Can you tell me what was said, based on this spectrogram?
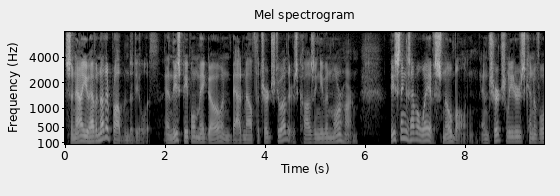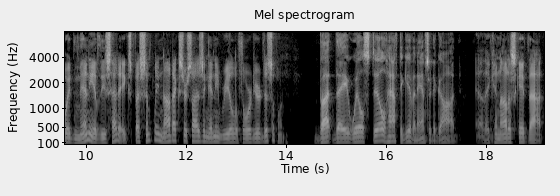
So now you have another problem to deal with, and these people may go and badmouth the church to others, causing even more harm. These things have a way of snowballing, and church leaders can avoid many of these headaches by simply not exercising any real authority or discipline. But they will still have to give an answer to God. Yeah, they cannot escape that.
